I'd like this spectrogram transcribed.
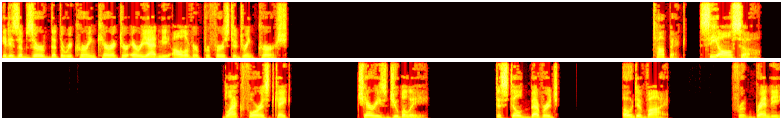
It is observed that the recurring character Ariadne Oliver prefers to drink Kirsch. See also Black Forest cake Cherries Jubilee Distilled beverage Eau de vie Fruit brandy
